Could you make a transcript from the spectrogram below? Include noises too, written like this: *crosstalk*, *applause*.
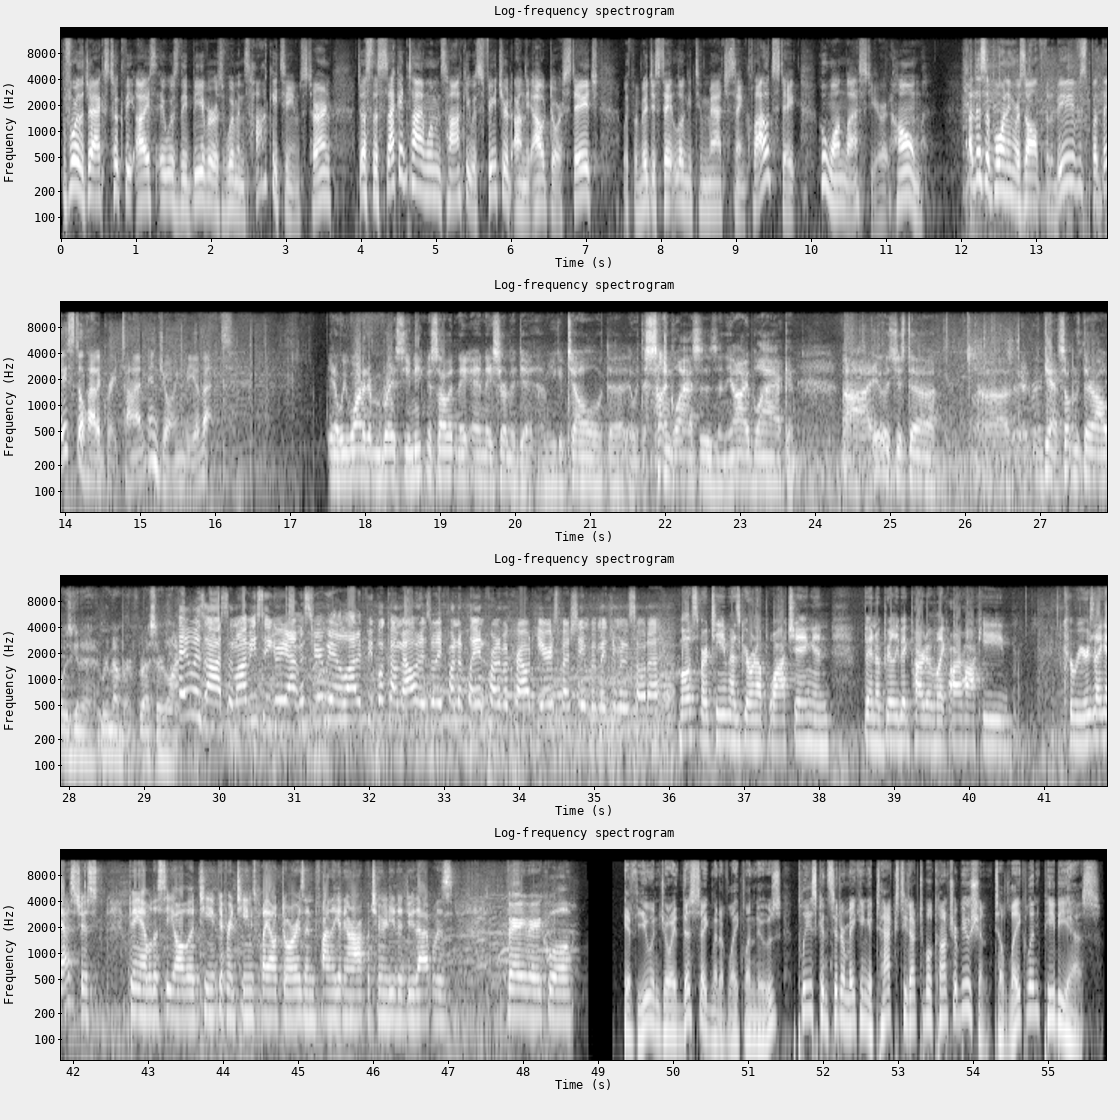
Before the Jacks took the ice, it was the Beavers women's hockey team's turn. Just the second time women's hockey was featured on the outdoor stage, with Bemidji State looking to match St. Cloud State, who won last year at home. A disappointing result for the Beavs, but they still had a great time enjoying the event. You know, we wanted to embrace the uniqueness of it, and they, and they certainly did. I mean, you could tell with the, with the *laughs* sunglasses and the eye black, and uh, it was just a, uh, again, something that they're always going to remember the rest of their life. It was awesome. Obviously, great atmosphere. We had a lot of people come out. It was really fun to play in front of a crowd here, especially in Bemidji, Minnesota. Most of our team has grown up watching and been a really big part of like our hockey careers, I guess. Just being able to see all the team, different teams play outdoors and finally getting our opportunity to do that was very, very cool. If you enjoyed this segment of Lakeland News, please consider making a tax-deductible contribution to Lakeland PBS.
